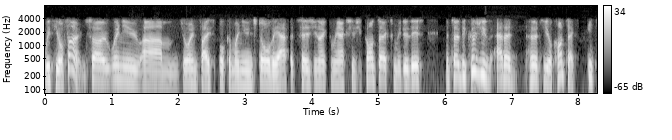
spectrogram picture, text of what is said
with your phone. So when you um, join Facebook and when you install the app, it says, you know, can we access your contacts? Can we do this? And so because you've added her to your contacts, it's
